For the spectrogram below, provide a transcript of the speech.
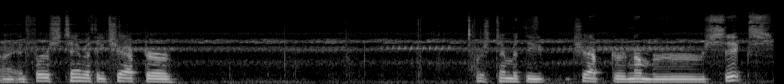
Uh, in First Timothy chapter First Timothy chapter number six.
